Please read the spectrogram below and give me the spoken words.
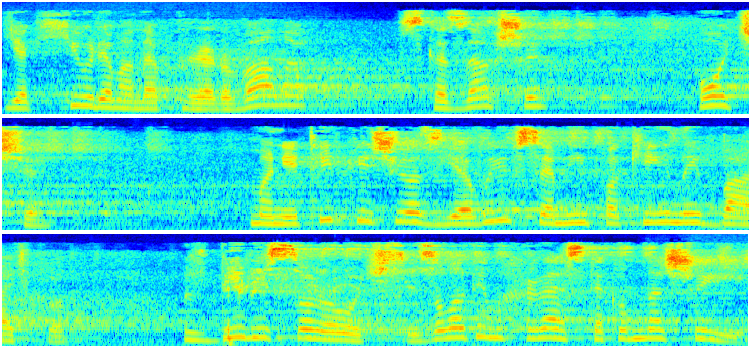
як Юля мене перервала, сказавши, Отче, мені тільки що з'явився мій покійний батько в білій сорочці, золотим хрестиком на шиї,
